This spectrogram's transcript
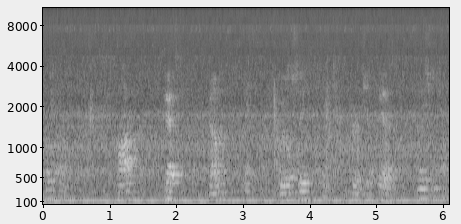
Roll call. Hawk? Yes. Crump? Yes. Whittlesey? Purchase? Yes. Motion passes.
